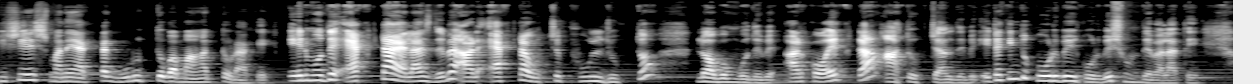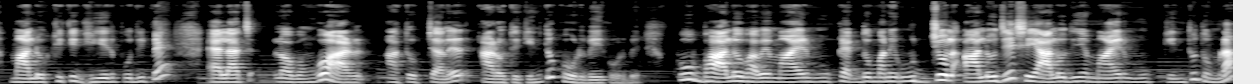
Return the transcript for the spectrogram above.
বিশেষ মানে একটা গুরুত্ব বা মাহাত্ম রাখে। এর মধ্যে একটা এলাচ দেবে আর একটা হচ্ছে ফুলযুক্ত লবঙ্গ দেবে আর কয়েকটা আতপ চাল দেবে। এটা কিন্তু করবেই করবে সন্ধেবেলাতে। মা লক্ষ্মীকে ঘিয়ের প্রদীপে এলাচ, লবঙ্গ আর আতপ চালের আরতি কিন্তু করবেই করবে। খুব ভালোভাবে মায়ের মুখ একদম মানে উজ্জ্বল আলো যে, সেই আলো দিয়ে মায়ের মুখ কিন্তু তোমরা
